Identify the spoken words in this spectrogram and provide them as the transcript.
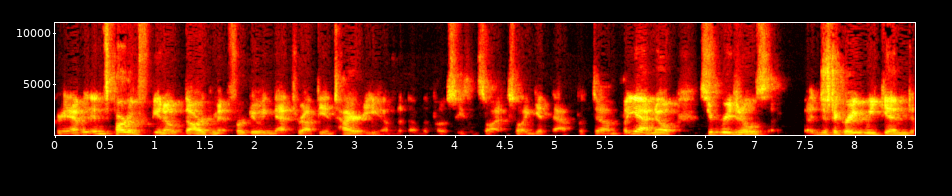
great. And it's part of you know the argument for doing that throughout the entirety of the of the postseason. So I so I get that. But um, but yeah, no super regionals. Just a great weekend,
